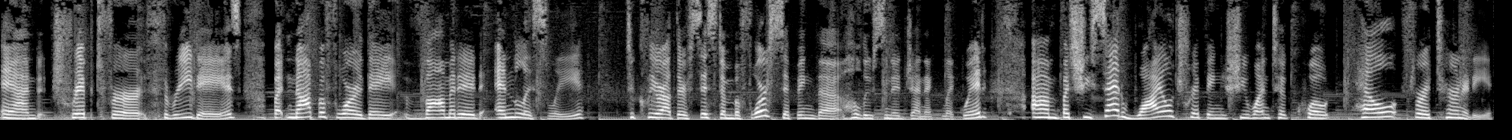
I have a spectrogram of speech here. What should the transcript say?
and tripped for three days, but not before they vomited endlessly to clear out their system before sipping the hallucinogenic liquid. Um, but she said while tripping, she went to quote, hell for eternity.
